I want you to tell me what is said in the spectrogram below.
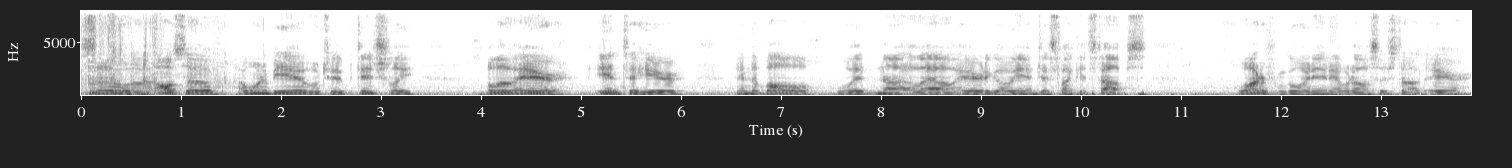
So uh, also, I want to be able to potentially blow air into here and the ball would not allow air to go in, just like it stops water from going in, it would also stop air.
